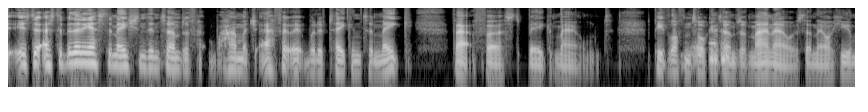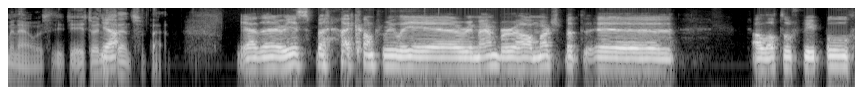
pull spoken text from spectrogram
is there has there been any estimations in terms of how much effort it would have taken to make that first big mound? People often talk in terms of man hours than they are human hours. Is there any yeah. sense of that? Yeah, there is, but I can't really uh, remember how much. But uh, a lot of people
